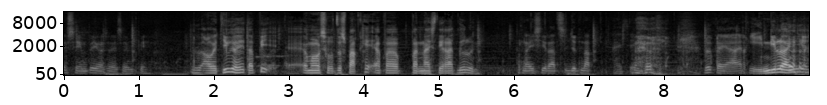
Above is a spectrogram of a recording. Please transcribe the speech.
SMP nggak salah SMP Lu awet juga ya, tapi emang lu suruh terus pakai apa pernah istirahat dulu nih? pernah istirahat sejenak lu kayak anak indie lu anjir.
